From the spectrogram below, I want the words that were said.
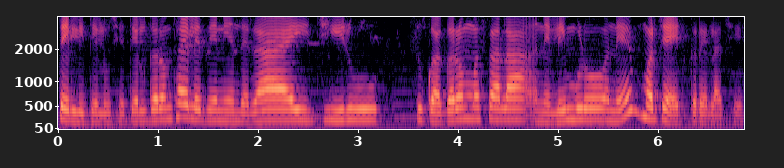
તેલ લીધેલું છે. તેલ ગરમ થાય એટલે તેની અંદર રાઈ, જીરું, સૂકા ગરમ મસાલા અને લીમડો અને મરચાં એડ કરેલા છે.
